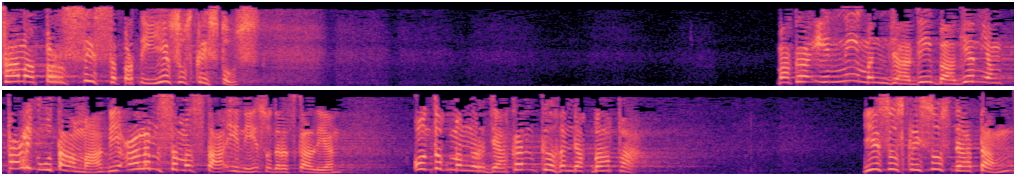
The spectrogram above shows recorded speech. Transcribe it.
sama persis seperti Yesus Kristus. Maka ini menjadi bagian yang paling utama di alam semesta ini, saudara sekalian, untuk mengerjakan kehendak Bapa. Yesus Kristus datang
